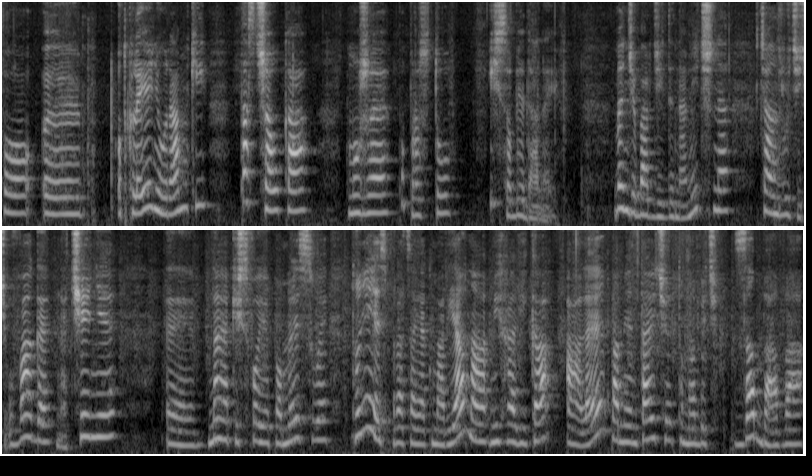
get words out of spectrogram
po y, odklejeniu ramki ta strzałka może po prostu iść sobie dalej. Będzie bardziej dynamiczne. Chciałam zwrócić uwagę na cienie, y, na jakieś swoje pomysły. To nie jest praca jak Mariana Michalika, ale pamiętajcie, to ma być zabawa,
